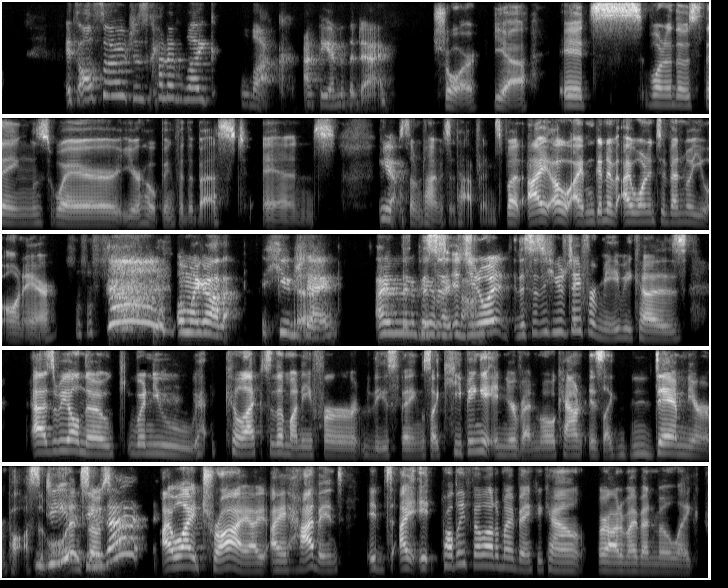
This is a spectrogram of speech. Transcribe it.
It's also just kind of like luck at the end of the day. Sure. Yeah. it's one of those things where you're hoping for the best and Yeah. sometimes it happens. But I oh I'm gonna I wanted to Venmo you on air. oh my god, huge Yeah. day. I'm gonna This is my do you know what? This is a huge day for me because as we all know, when you collect the money for these things, like keeping it in your Venmo account is like damn near impossible. Do you and so do that? I well, I try. I I haven't. It's I it probably fell out of my bank account or out of my Venmo like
